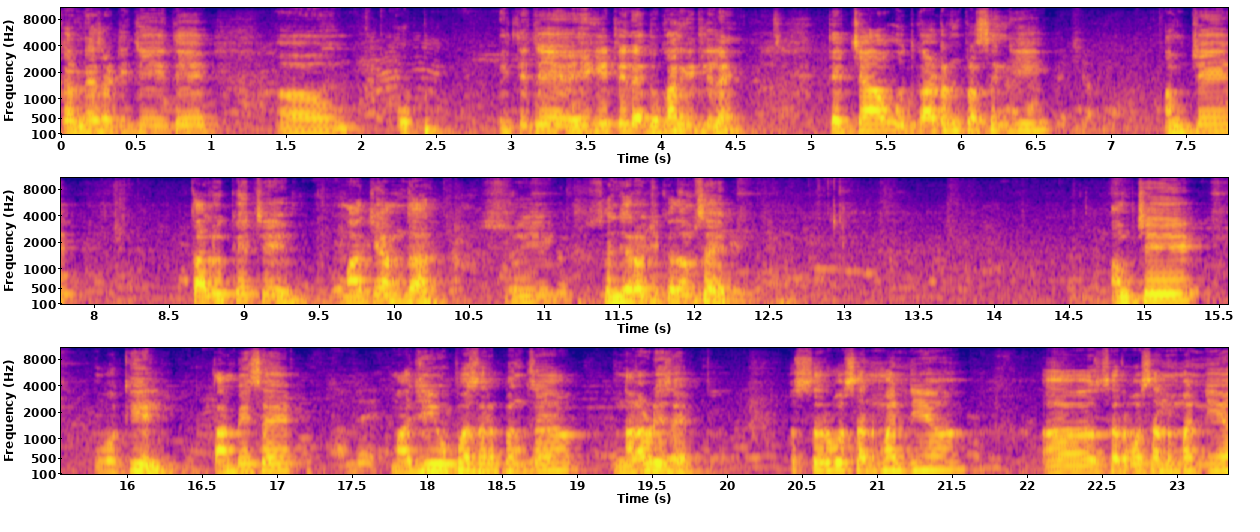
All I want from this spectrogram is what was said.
करण्यासाठी जे इथे उप इथे जे हे घेतलेलं आहे दुकान घेतलेलं आहे त्याच्या उद्घाटन प्रसंगी आमचे तालुक्याचे माजी आमदार श्री संजयरावजी कदम साहेब आमचे वकील तांबेसाहेब माजी उपसरपंच नलावडे साहेब सर्व सन्माननीय सर्व सन्माननीय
